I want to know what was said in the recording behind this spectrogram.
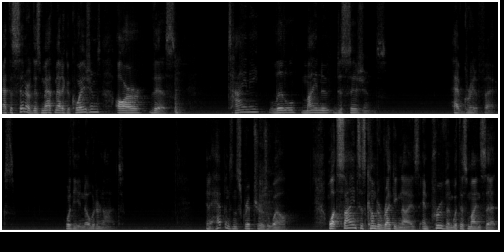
at the center of this mathematical equations are this tiny little minute decisions have great effects, whether you know it or not. And it happens in Scripture as well. What science has come to recognize and proven with this mindset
